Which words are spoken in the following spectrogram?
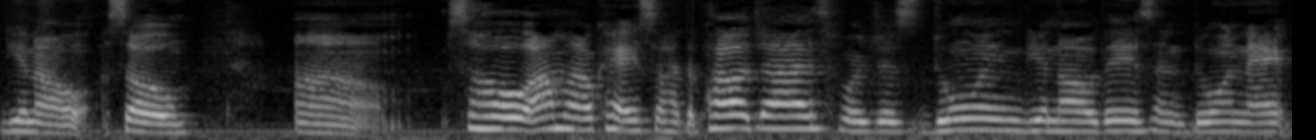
you know. So, um, so I'm like, okay. So I had to apologize for just doing, you know, this and doing that.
